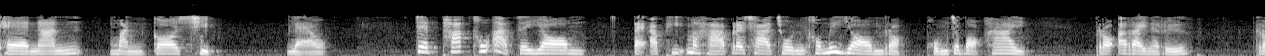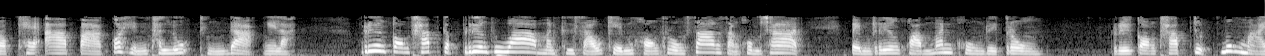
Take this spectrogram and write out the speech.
แค่นั้นมันก็ฉิบแล้วเจ็ดพักเขาอาจจะยอม แต่อภิมหาประชาชนเขาไม่ยอมหรอก ผมจะบอกให้ เพราะอะไรนะหรือ เพราะแค่อาปากก็เห็นทะลุถึงดากไงล่ะ เรื่องกองทัพกับเรื่องผู้ว่ามันคือเสาเข็มของโครงสร้างสังคมชาติ เป็นเรื่องความมั่นคงโดยตรง หรือกองทัพจุดมุ่งหมาย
